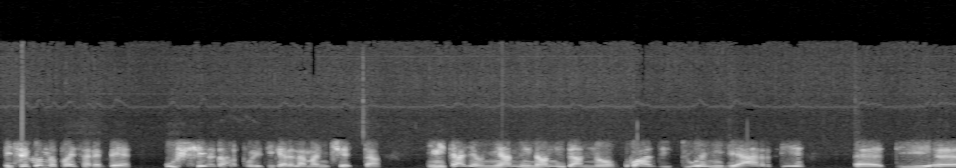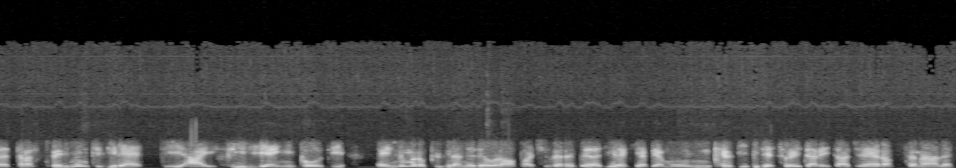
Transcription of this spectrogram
Il secondo poi sarebbe uscire dalla politica della mancetta. In Italia ogni anno i nonni danno quasi 2 miliardi eh, di eh, trasferimenti diretti ai figli e ai nipoti. È il numero più grande d'Europa, ci verrebbe da dire che abbiamo un'incredibile solidarietà generazionale.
